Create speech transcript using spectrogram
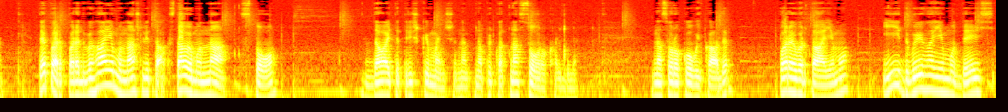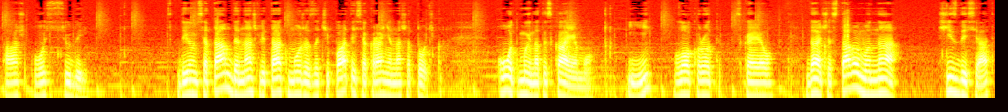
Тепер передвигаємо наш літак. Ставимо на 100. Давайте трішки менше, наприклад, на 40 хай буде. На 40 кадр. Перевертаємо і двигаємо десь аж ось сюди. Дивимося там, де наш літак може зачіпатися, крайня наша точка. От ми натискаємо І, Lock Rod Scale. Далі ставимо на 60.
